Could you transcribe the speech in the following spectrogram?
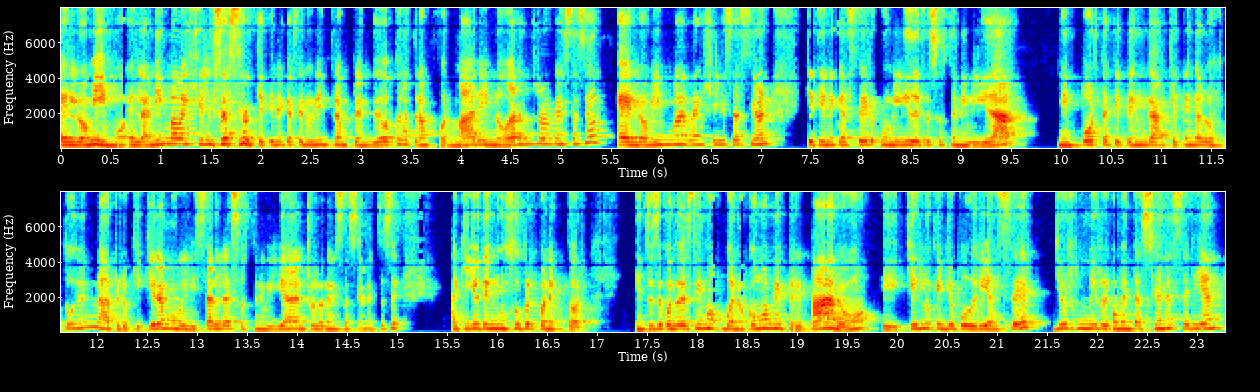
es lo mismo, es la misma evangelización que tiene que hacer un intraemprendedor para transformar e innovar la organización, es lo mismo evangelización que tiene que hacer un líder de sostenibilidad, no importa que tenga, que tenga los estudios, nada, pero que quiera movilizar la sostenibilidad dentro de la organización. Entonces, aquí yo tengo un súper conector. Entonces, cuando decimos, bueno, ¿cómo me preparo? Eh, ¿Qué es lo que yo podría hacer? Yo, mis recomendaciones serían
